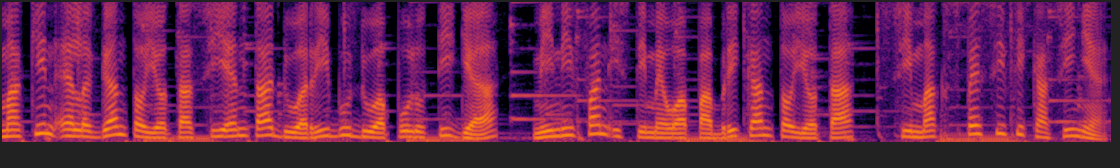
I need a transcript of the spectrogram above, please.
Makin elegan Toyota Sienta 2023, minivan istimewa pabrikan Toyota, simak spesifikasinya.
